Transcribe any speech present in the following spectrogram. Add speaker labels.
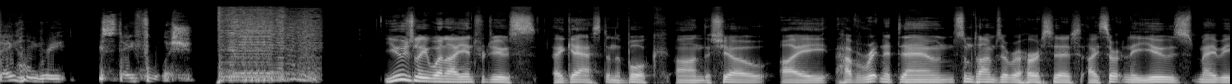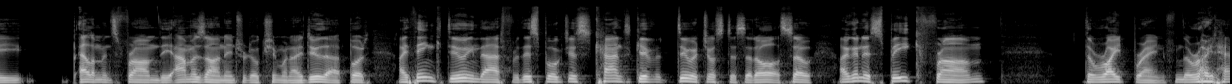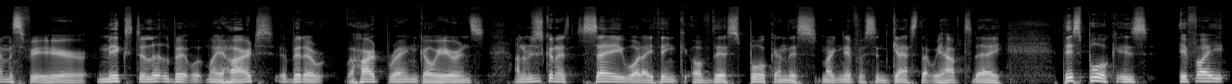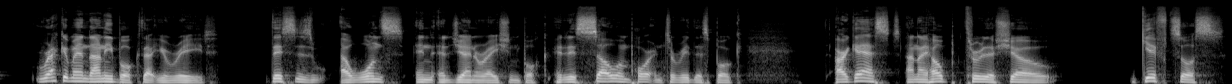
Speaker 1: stay hungry, stay foolish.
Speaker 2: Usually, when I introduce a guest and a book on the show, I have written it down. Sometimes I rehearse it. I certainly use maybe elements from the Amazon introduction when I do that. But I think doing that for this book just can't give it do it justice at all. So I'm going to speak from the right brain, from the right hemisphere here, mixed a little bit with my heart, a bit of heart brain coherence. And I'm just going to say what I think of this book and this magnificent guest that we have today. This book is, if I recommend any book that you read, this is a once in a generation book. It is so important to read this book. Our guest, and I hope through the show, gifts us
